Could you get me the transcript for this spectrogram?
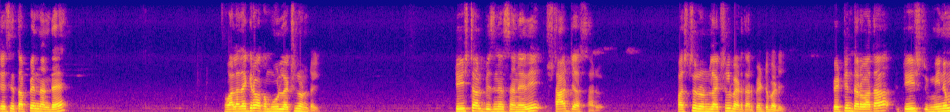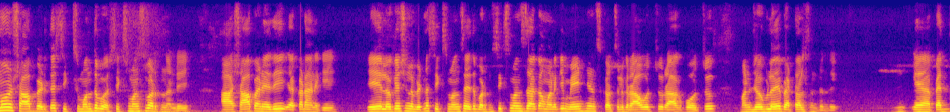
చేసే తప్పు ఏంటంటే వాళ్ళ దగ్గర ఒక మూడు లక్షలు ఉంటాయి. టీ స్టాల్ బిజినెస్ అనేది స్టార్ట్ చేస్తారు. ఫస్ట్ రెండు లక్షలు పెడతారు పెట్టుబడి. పెట్టిన తర్వాత టీ మినిమం షాప్ పెడితే సిక్స్ మంత్ సిక్స్ మంత్స్ పడుతుందండి. ఆ షాప్ అనేది ఎక్కడానికి ఏ లొకేషన్లో పెట్టినా సిక్స్ మంత్స్ అయితే పడుతుంది. సిక్స్ మంత్స్ దాకా మనకి మెయింటెనెన్స్ ఖర్చులకు రావచ్చు రాకపోవచ్చు. మన జోబులోనే పెట్టాల్సి ఉంటుంది. పెద్ద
